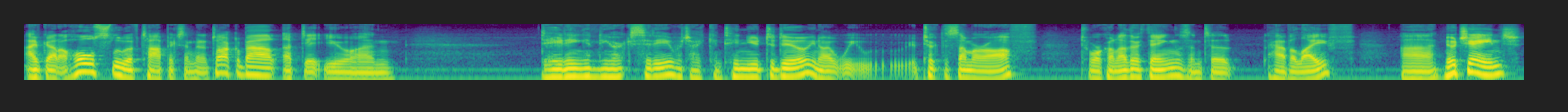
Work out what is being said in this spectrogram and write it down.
I've got a whole slew of topics I'm going to talk about, update you on dating in New York City, which I continued to do. You know, we, we took the summer off to work on other things and to have a life. Uh, no change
